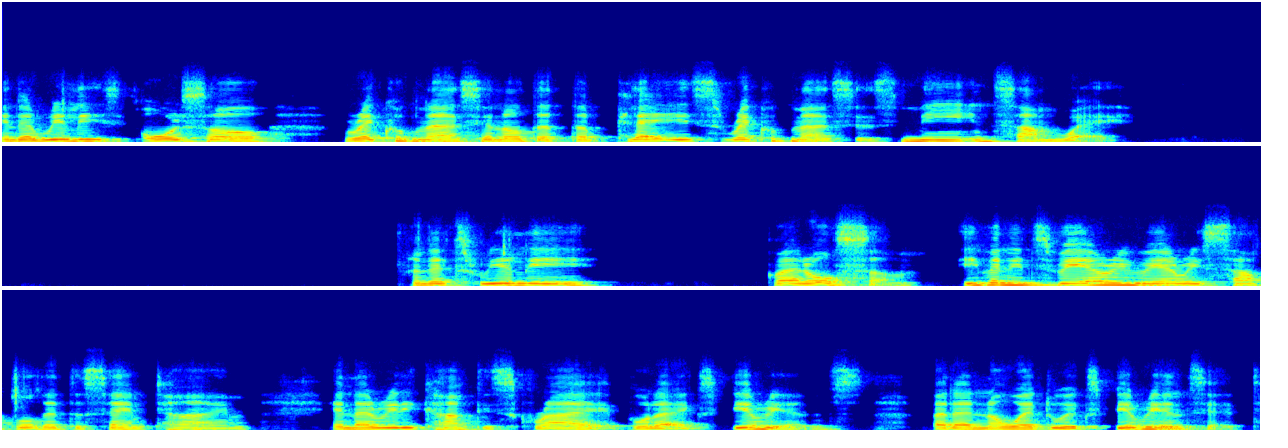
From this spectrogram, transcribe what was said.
And I really also recognize, you know, that the place recognizes me in some way. And that's really quite awesome even it's very, very subtle at the same time. And I really can't describe what I experience, but I know I do experience it.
